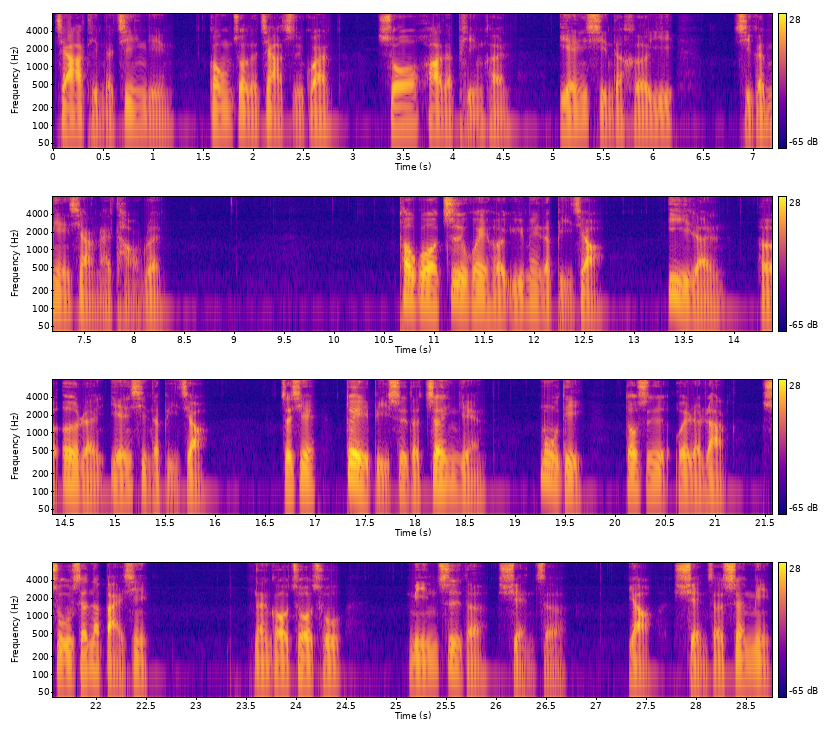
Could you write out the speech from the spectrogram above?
家庭的经营、工作的价值观、说话的平衡。言行的合一，几个面向来讨论。透过智慧和愚昧的比较，义人和恶人言行的比较，这些对比式的箴言，目的都是为了让属神的百姓能够做出明智的选择，要选择生命，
